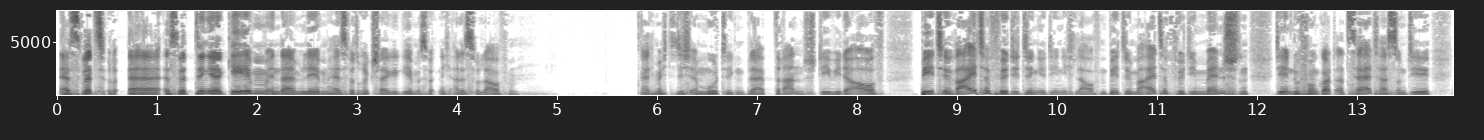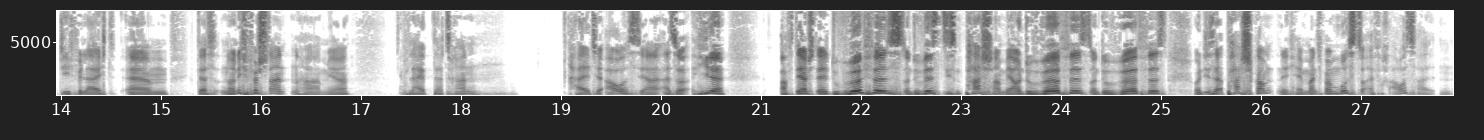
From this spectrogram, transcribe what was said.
Es wird, äh, es wird Dinge geben in deinem Leben, hey, es wird Rückschläge geben, es wird nicht alles so laufen. Ja, ich möchte dich ermutigen, bleib dran, steh wieder auf, bete weiter für die Dinge, die nicht laufen, bete weiter für die Menschen, denen du von Gott erzählt hast und die, die vielleicht ähm, das noch nicht verstanden haben, ja. Bleib da dran. Halte aus, ja. Also hier, auf der Stelle, du würfelst und du willst diesen Pasch haben, ja, und du würfelst und du würfelst und dieser Pasch kommt nicht. Hey, manchmal musst du einfach aushalten.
